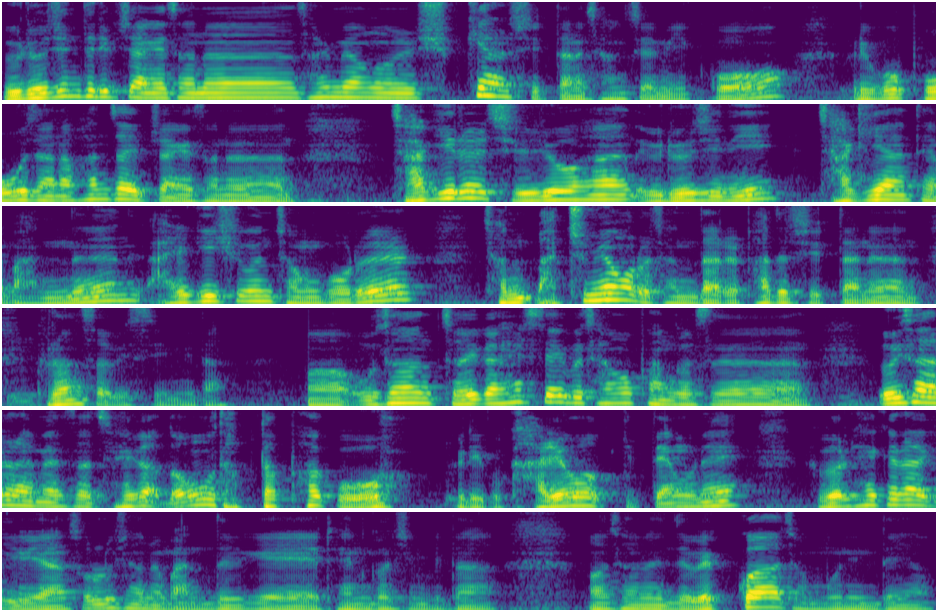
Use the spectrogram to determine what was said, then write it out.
의료진들 입장에서는 설명을 쉽게 할 수 있다는 장점이 있고 그리고 보호자나 환자 입장에서는 자기를 진료한 의료진이 자기한테 맞는 알기 쉬운 정보를 전, 맞춤형으로 전달을 받을 수 있다는 그런 서비스입니다. 어, 우선 저희가 헬스웨이브 창업한 것은 의사를 하면서 제가 너무 답답하고 그리고 가려웠기 때문에 그걸 해결하기 위한 솔루션을 만들게 된 것입니다. 어, 저는 이제 외과 전문인데요.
